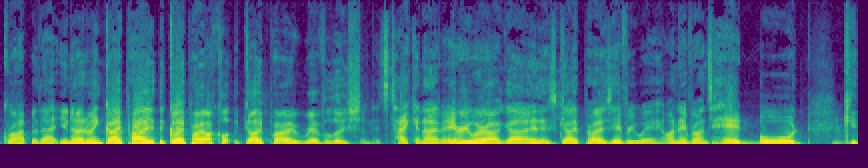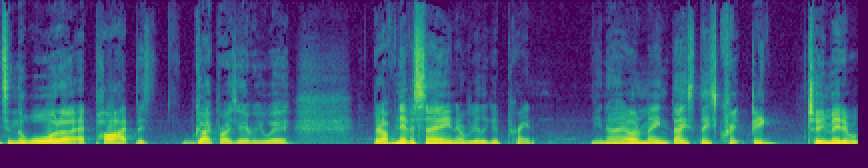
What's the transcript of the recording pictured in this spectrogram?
gripe with that. You know what I mean? GoPro, the GoPro, I call it the GoPro revolution. It's taken over. Everywhere I go, there's GoPros everywhere. On everyone's head, board, mm. kids in the water, at pipe, there's GoPros everywhere. But I've never seen a really good print. You know what I mean? These, these big two meter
